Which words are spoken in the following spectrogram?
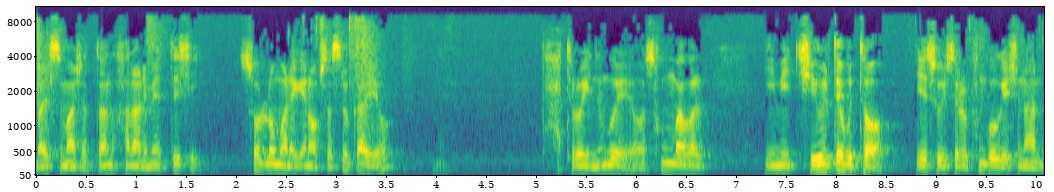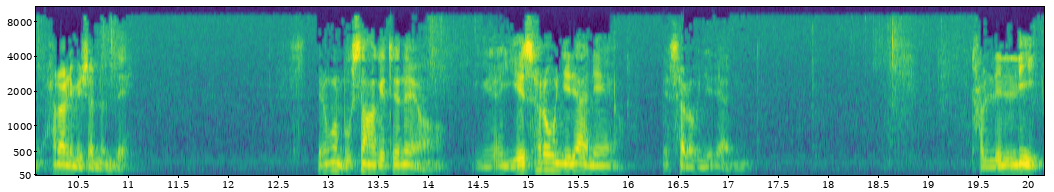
말씀하셨던 하나님의 뜻이 솔로몬에게는 없었을까요? 다 들어있는 거예요. 성막을 이미 지을 때부터 예수 그리스도를 품고 계신 하나님이셨는데 이런 걸 묵상하게 되네요. 예사로운 일이 아니에요. 예사로운 일이 아닙니다. 갈릴리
